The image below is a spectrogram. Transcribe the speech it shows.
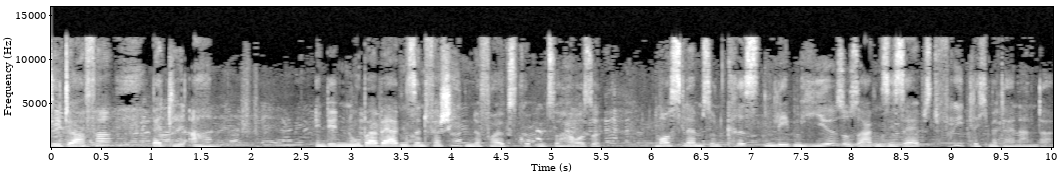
Die Dörfer bettelarm. In den Nuba-Bergen sind verschiedene Volksgruppen zu Hause. Moslems und Christen leben hier, so sagen sie selbst, friedlich miteinander.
